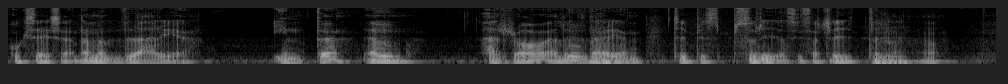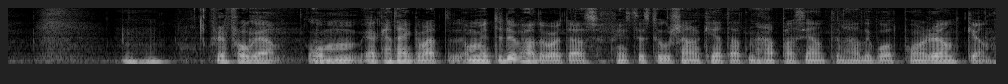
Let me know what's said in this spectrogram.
och säger så här, nej men det där är inte en Mm. RA eller det där är en typisk psoriasisartrit. eller Ja. Får jag fråga, om, jag kan tänka mig att om inte du hade varit där så finns det stor sannolikhet att den här patienten hade gått på en röntgen.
